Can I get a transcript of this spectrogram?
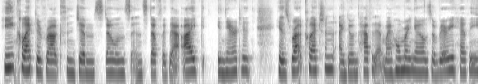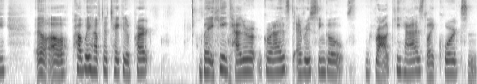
he collected rocks and gemstones and stuff like that. I inherited his rock collection. I don't have it at my home right now. It's a very heavy. Uh, I'll probably have to take it apart. But he categorized every single rock he has, like quartz and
